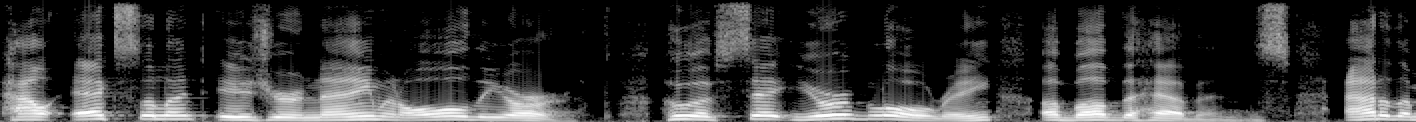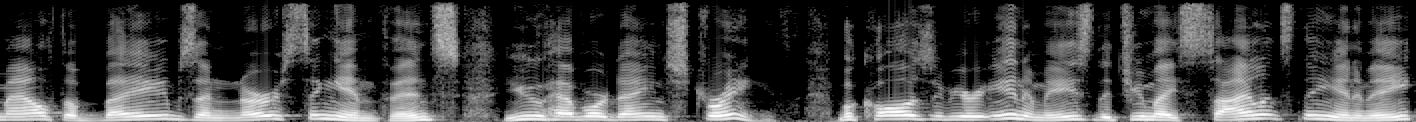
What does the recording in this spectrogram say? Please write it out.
how excellent is your name in all the earth who have set your glory above the heavens. Out of the mouth of babes and nursing infants you have ordained strength because of your enemies that you may silence the enemy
